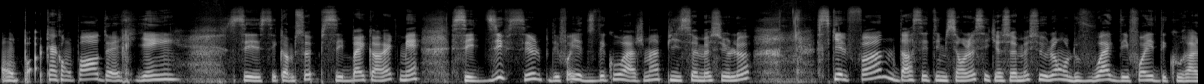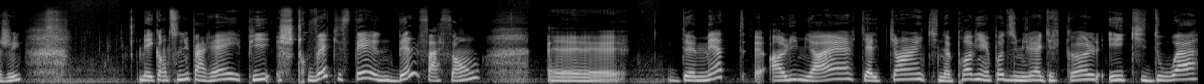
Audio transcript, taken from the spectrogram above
Quand on part de rien, c'est c'est comme ça, puis c'est bien correct, mais c'est difficile, puis des fois, il y a du découragement. Puis ce monsieur-là, ce qui est le fun dans cette émission-là, c'est que ce monsieur-là, on le voit que des fois, il est découragé. Mais il continue pareil. Puis je trouvais que c'était une belle façon euh, de mettre euh, en lumière quelqu'un qui ne provient pas du milieu agricole et qui doit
